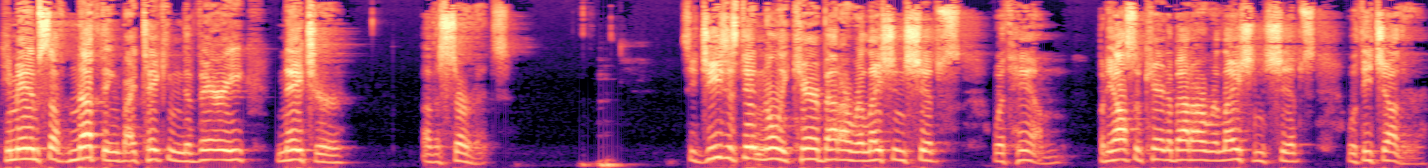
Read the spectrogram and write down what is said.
he made himself nothing by taking the very nature of a servant. See, Jesus didn't only care about our relationships with him, but he also cared about our relationships with each other.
